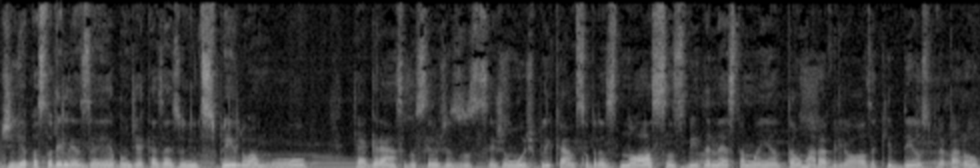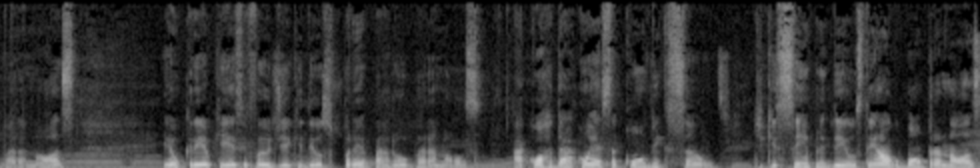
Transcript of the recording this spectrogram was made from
Dia, pastor Eliezer. Bom dia, casais unidos pelo amor. Que a graça do Senhor Jesus seja multiplicada sobre as nossas vidas nesta manhã tão maravilhosa que Deus preparou para nós. Eu creio que esse foi o dia que Deus preparou para nós. Acordar com essa convicção de que sempre Deus tem algo bom para nós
